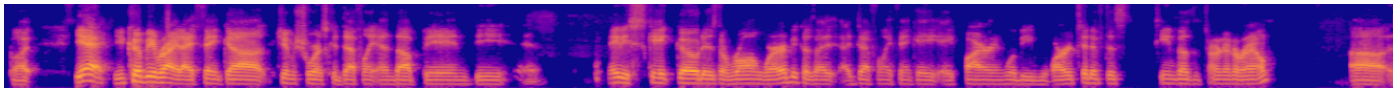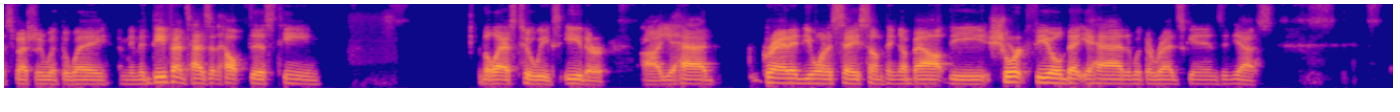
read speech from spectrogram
but yeah, you could be right. I think uh, Jim Schwartz could definitely end up being the maybe scapegoat is the wrong word because I, I definitely think a, a firing would be warranted if this team doesn't turn it around. Uh, especially with the way I mean the defense hasn't helped this team the last two weeks either. Uh, you had, granted, you want to say something about the short field that you had with the Redskins, and yes,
